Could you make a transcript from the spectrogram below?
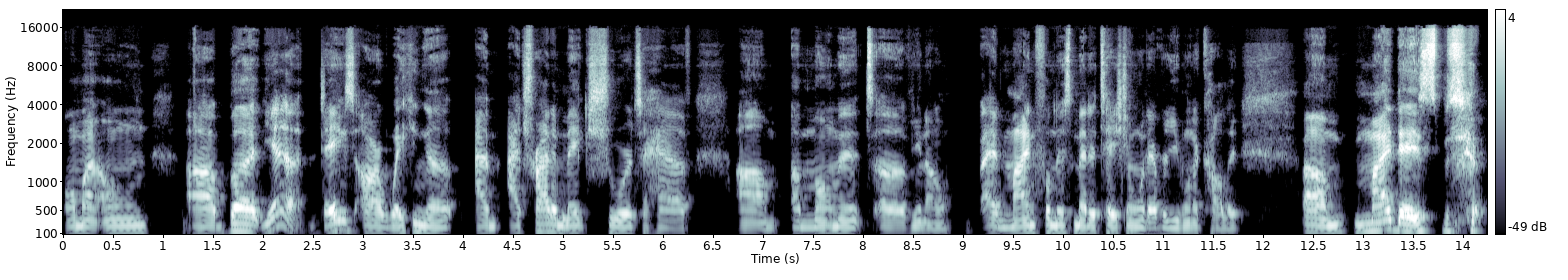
on my own. Uh, but yeah, days are waking up. I, I try to make sure to have um, a moment of, you know, mindfulness, meditation, whatever you want to call it. Um, my day spe-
